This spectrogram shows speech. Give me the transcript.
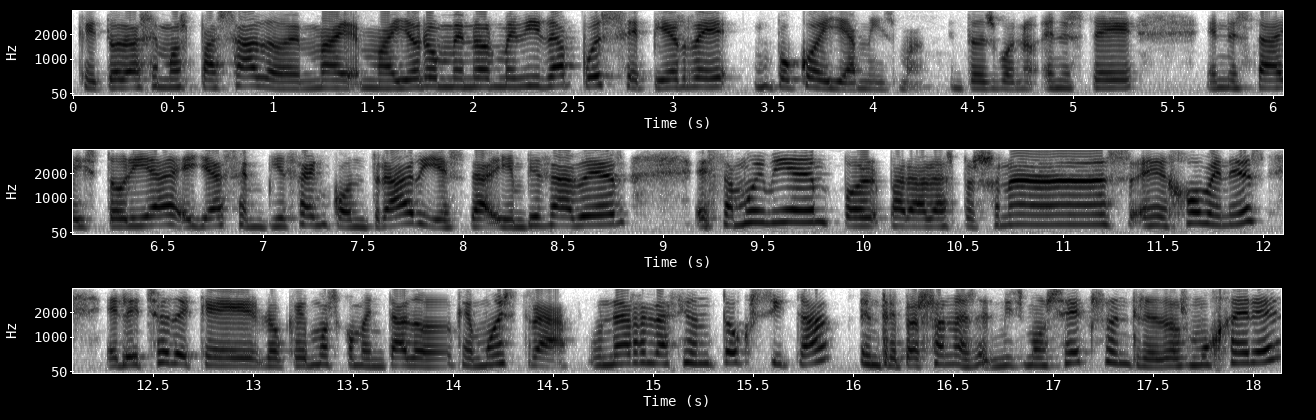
que todas hemos pasado en mayor o menor medida, pues se pierde un poco ella misma. Entonces, bueno, en, este, en esta historia ella se empieza a encontrar y, está, y empieza a ver, está muy bien para las personas eh, jóvenes el hecho de que lo que hemos comentado, que muestra una relación tóxica entre personas del mismo sexo, entre dos mujeres,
